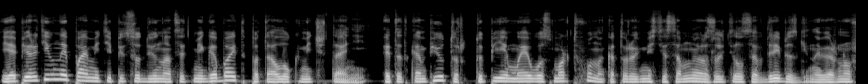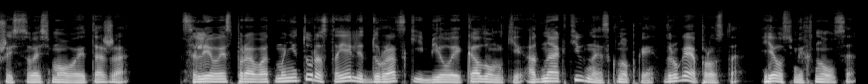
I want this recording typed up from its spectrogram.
И оперативной памяти 512 мегабайт – потолок мечтаний. Этот компьютер тупее моего смартфона, который вместе со мной разлетелся в дребезги, навернувшись с восьмого этажа. Слева и справа от монитора стояли дурацкие белые колонки. Одна активная с кнопкой, другая просто. Я усмехнулся.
